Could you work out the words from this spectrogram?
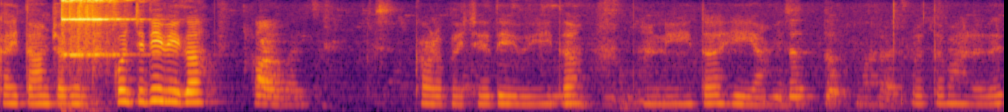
काही तर आमच्या घरी? कोणची देवी ग? काळबाईची. देवी इथं. आणि इथं ही या. दत्त महाराज. दत्त महाराज आहेत.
